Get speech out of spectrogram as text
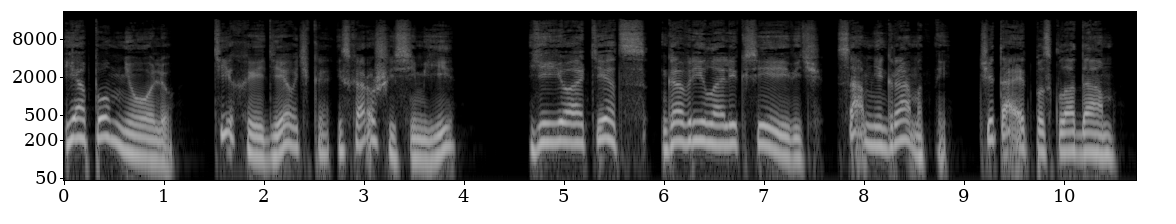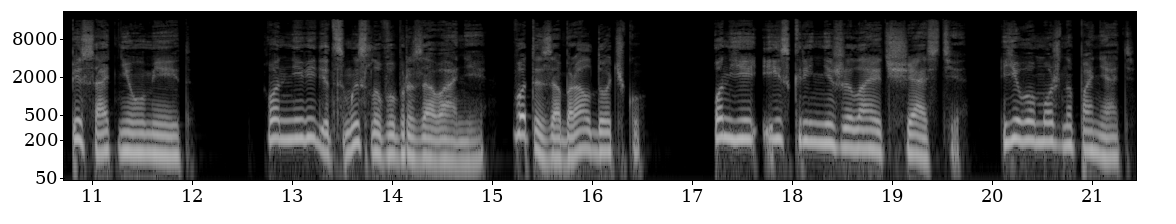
«Я помню Олю, тихая девочка из хорошей семьи. Ее отец, Гаврила Алексеевич, сам неграмотный, читает по складам, писать не умеет. Он не видит смысла в образовании, вот и забрал дочку. Он ей искренне желает счастья, его можно понять.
